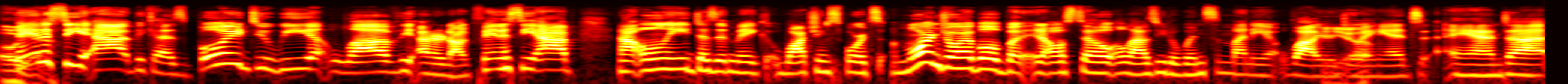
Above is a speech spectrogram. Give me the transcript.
Oh, yeah. Fantasy app because boy, do we love the Underdog Fantasy app. Not only does it make watching sports more enjoyable, but it also allows you to win some money while you're Yeah. doing it. And uh,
